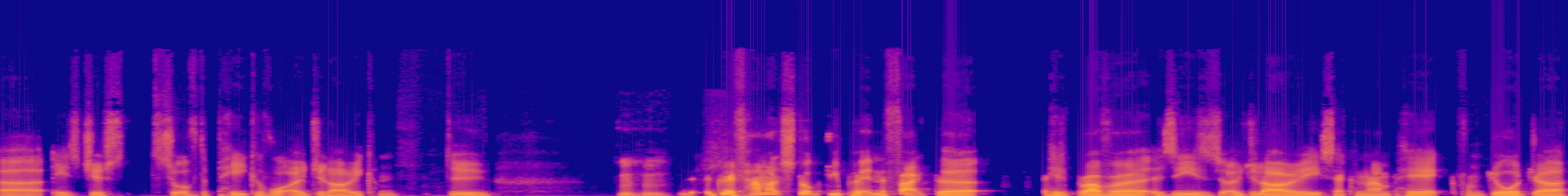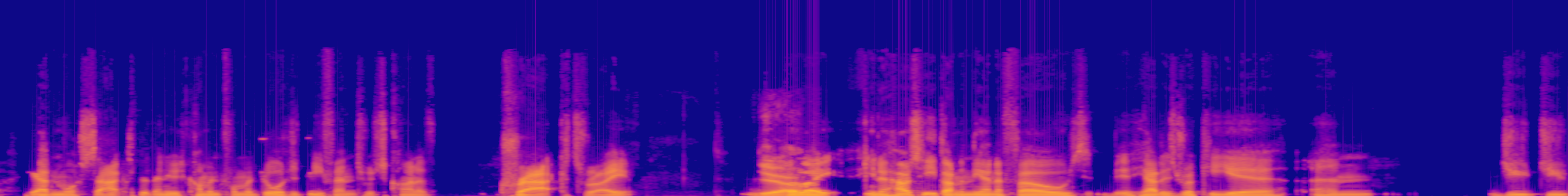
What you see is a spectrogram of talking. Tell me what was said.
uh, is just sort of the peak of what Ojulari can do. Mm-hmm. Griff, how much stock do you put in the fact that his brother Azeez Ojulari, second round pick from Georgia, he had more sacks, but then he was coming from a Georgia defense which kind of cracked, right? Yeah. But like, you know, how's he done in the NFL? He had his rookie year, and do you, do you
